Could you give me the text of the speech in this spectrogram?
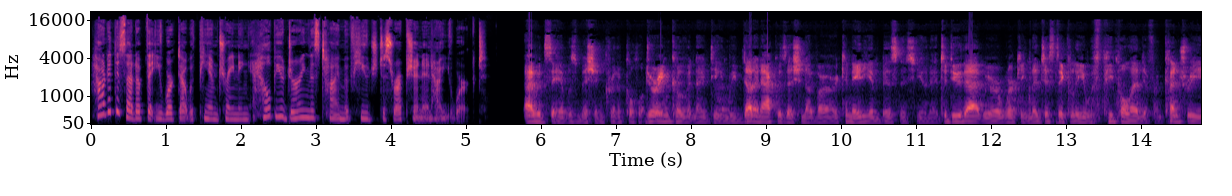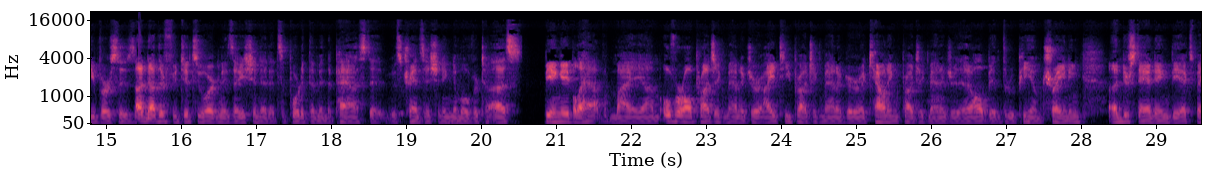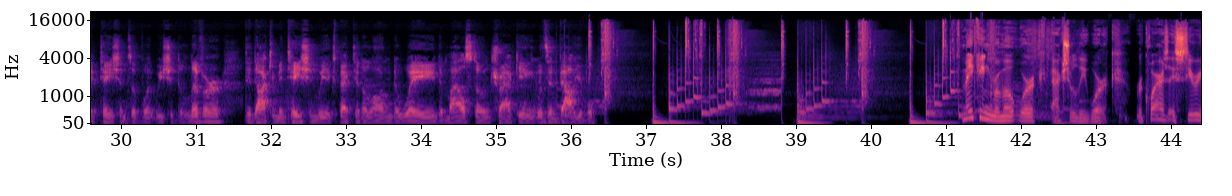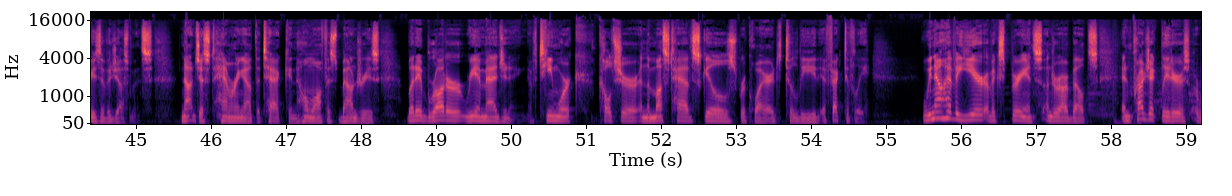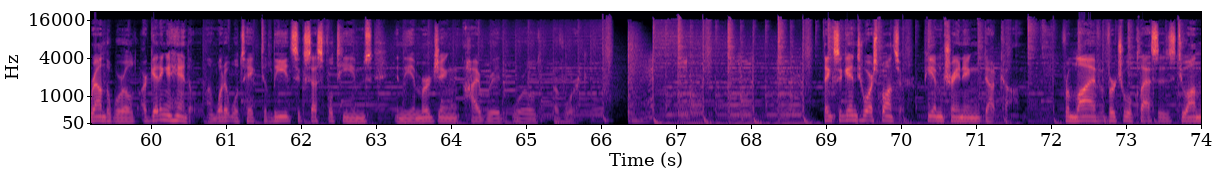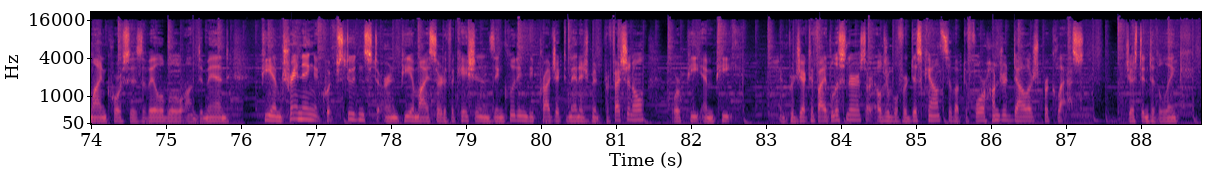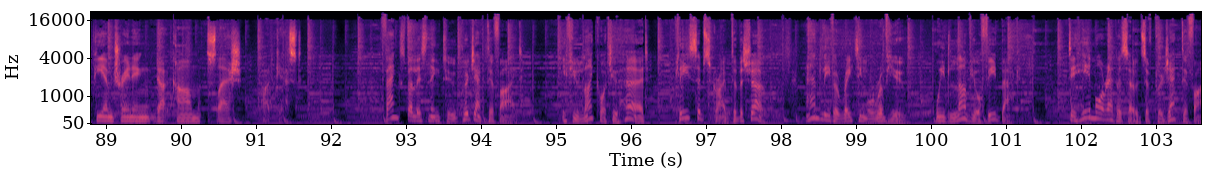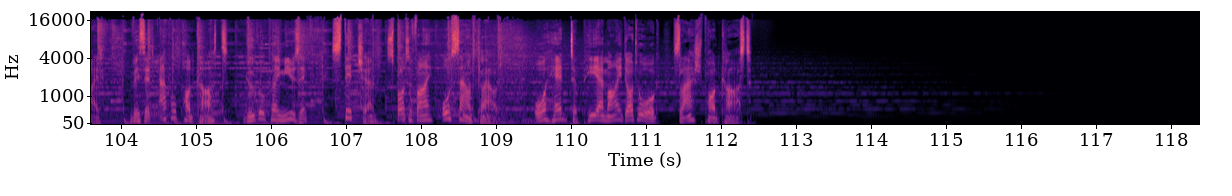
How did the setup that you worked out with PM training help you during this time of huge disruption in how you worked? I would say it was mission critical during COVID 19. We've done an acquisition of our Canadian business unit. To do that, we were working logistically with people in different country versus another Fujitsu organization that had supported them in the past that was transitioning them over to us being able to have my um, overall project manager, IT project manager, accounting project manager that all been through PM training, understanding the expectations of what we should deliver, the documentation we expected along the way, the milestone tracking was invaluable. Making remote work actually work requires a series of adjustments, not just hammering out the tech and home office boundaries, but a broader reimagining of teamwork, culture, and the must have skills required to lead effectively. We now have a year of experience under our belts, and project leaders around the world are getting a handle on what it will take to lead successful teams in the emerging hybrid world of work. Thanks again to our sponsor, pmtraining.com. From live virtual classes to online courses available on demand, PM Training equips students to earn PMI certifications, including the Project Management Professional, or PMP. And Projectified listeners are eligible for discounts of up to $400 per class. Just into the link pmtraining.com slash podcast. Thanks for listening to Projectified. If you like what you heard, please subscribe to the show and leave a rating or review. We'd love your feedback. To hear more episodes of Projectified, visit Apple Podcasts, Google Play Music, Stitcher, Spotify, or SoundCloud, or head to pmi.org/podcast.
